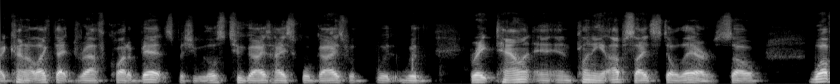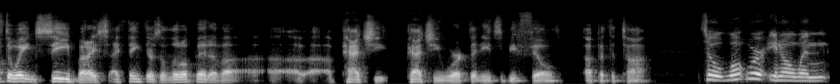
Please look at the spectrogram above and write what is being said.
I kind of like that draft quite a bit, especially with those two guys, high school guys with with, with great talent and, and plenty of upside still there. So we'll have to wait and see. But I, I think there's a little bit of a, a, a, patchy patchy work that needs to be filled up at the top. So what were you know when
